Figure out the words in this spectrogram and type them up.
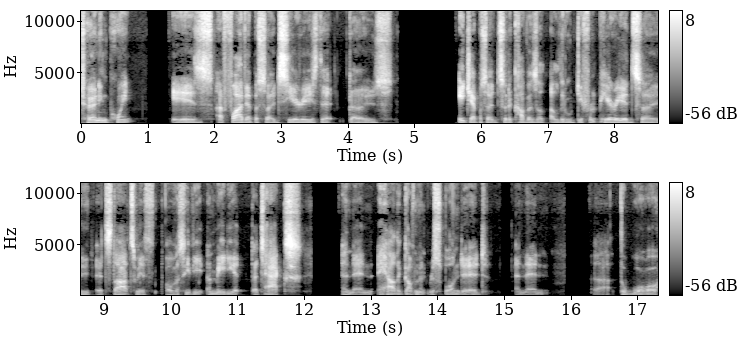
Turning Point, is a five episode series that goes. Each episode sort of covers a, a little different period. So it starts with obviously the immediate attacks, and then how the government responded, and then uh, the war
